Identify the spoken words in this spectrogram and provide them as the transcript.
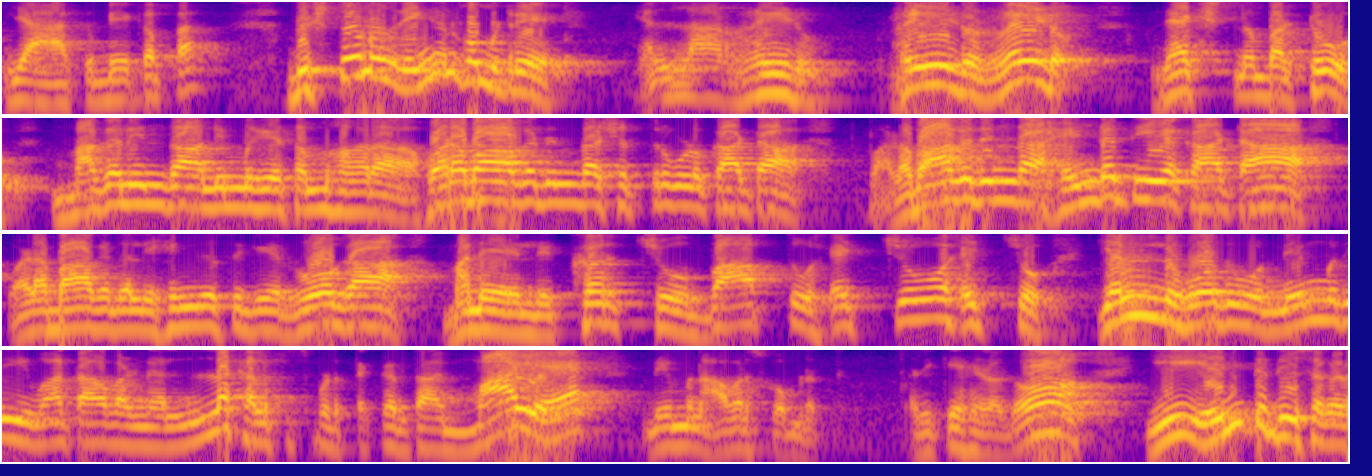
ಯಾಕೆ ಬೇಕಪ್ಪ? ಭಿಕ್ಷನ್ ಅಂದ್ರೆ ಹೆಂಗೆ ಅನ್ಕೊಂಡ್ಬಿಟ್ರಿ? ಎಲ್ಲ ride ride ride. Next number two ಮಗನಿಂದ ನಿಮಗೆ ಸಂಹಾರ, ಹೊರಭಾಗದಿಂದ ಶತ್ರುಗಳು ಕಾಟ ಒಳಭಾಗದಿಂದ ಹೆಂಡತಿಯ ಕಾಟ, ಒಳಭಾಗದಲ್ಲಿ ಹೆಂಗಸಿಗೆ ರೋಗ, ಮನೆಯಲ್ಲಿ ಖರ್ಚು, ಬಾಪ್ತು ಹೆಚ್ಚು ಹೆಚ್ಚು, ಎಲ್ಲಿ ಹೋದ್ರು ನೆಮ್ಮದಿ ವಾತಾವರಣ ಎಲ್ಲ ಕಲ್ಪಿಸ್ಬಿಡ್ತಕ್ಕಂಥ ಮಾಯೆ ನಿಮ್ಮನ್ನು ಆವರಿಸ್ಕೊಂಡ್ಬಿಡುತ್ತೆ ಅದಕ್ಕೆ ಹೇಳೋದು, ಈ ಎಂಟು ದಿವಸಗಳ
